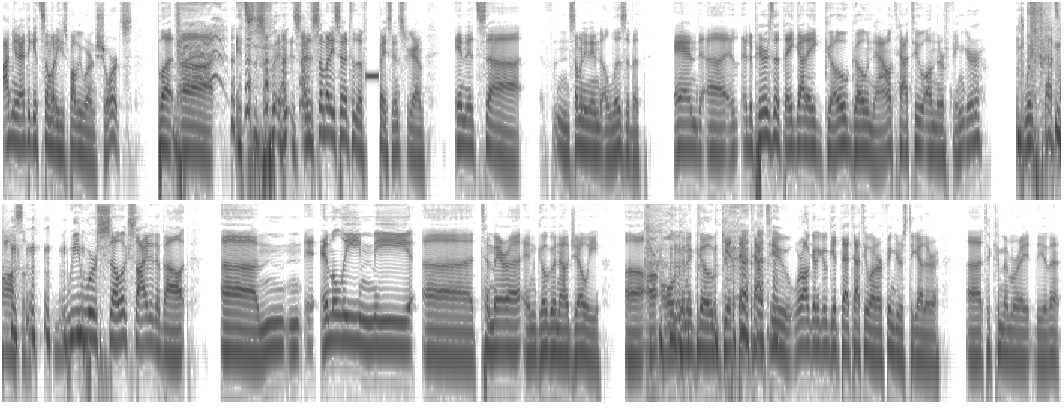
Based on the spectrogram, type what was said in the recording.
I mean, I think it's somebody who's probably wearing shorts, but uh, it's, it's, it's- somebody sent it to the face Instagram, and it's uh, somebody named Elizabeth, and uh, it, it appears that they got a "Go Go Now" tattoo on their finger, which That's awesome. we were so excited about. Uh, m- m- Emily, me, uh, Tamara, and Go Go Now Joey uh, are all gonna go get that tattoo. We're all gonna go get that tattoo on our fingers together uh, to commemorate the event.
